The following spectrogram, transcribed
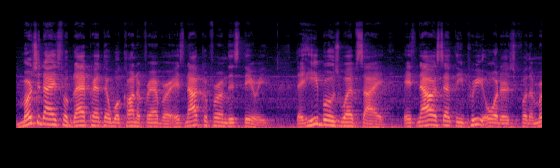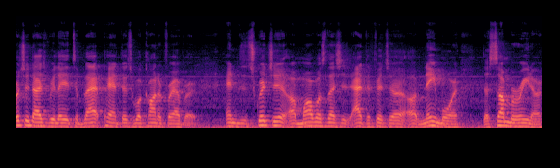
Merchandise for Black Panther Wakanda Forever is now confirmed this theory. The Hasbro's website is now accepting pre-orders for the merchandise related to Black Panther's Wakanda Forever. And the description of Marvel's Legends active feature of Namor, the submariner,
